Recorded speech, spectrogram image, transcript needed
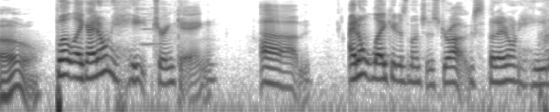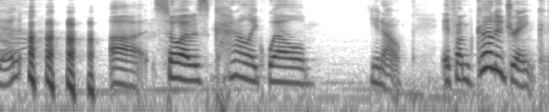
Oh. But like I don't hate drinking. Um I don't like it as much as drugs, but I don't hate it. uh so I was kind of like, well, you know, if I'm going to drink,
